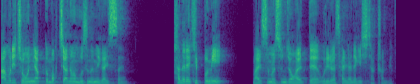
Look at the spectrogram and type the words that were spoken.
아무리 좋은 약도 먹지 않으면 무슨 의미가 있어요? 하늘의 기쁨이 말씀을 순종할 때 우리를 살려내기 시작합니다.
